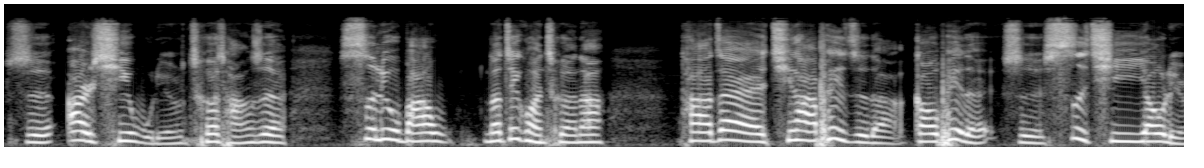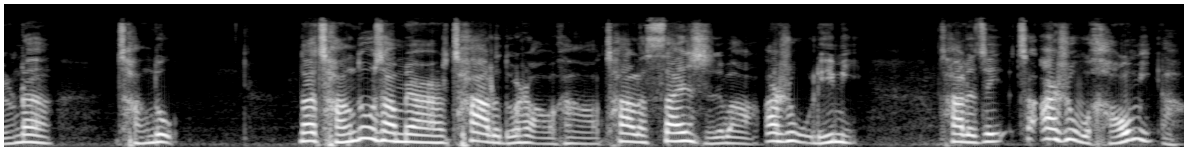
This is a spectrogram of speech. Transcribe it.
是二七五零，车长是四六八五。那这款车呢，它在其他配置的高配的是四七幺零的长度。那长度上面差了多少？我看啊，差了三十吧，二十五厘米，差了这差二十五毫米啊，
